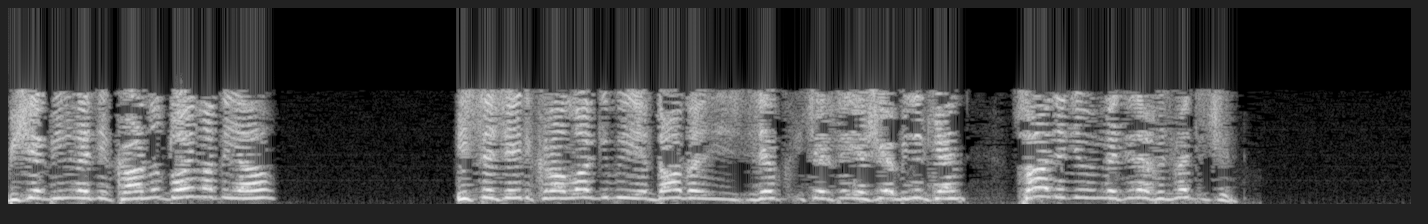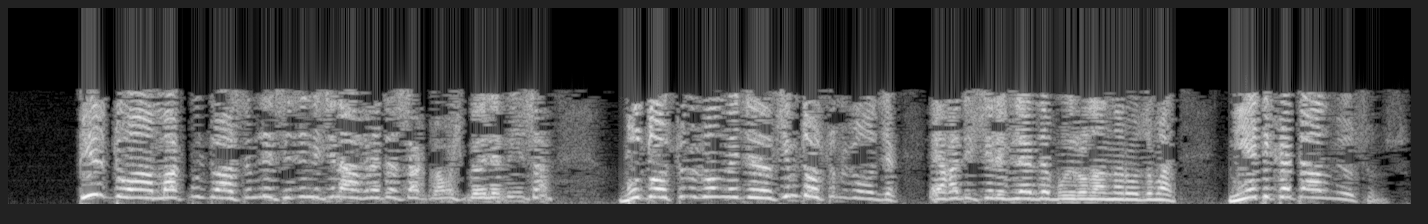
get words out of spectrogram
bir şey bilmedi, karnı doymadı ya. İsteseydi krallar gibi daha da zevk içerisinde yaşayabilirken sadece ümmetine hizmet için. Bir dua, makbul duasını bile sizin için ahirete saklamış böyle bir insan. Bu dostunuz olmayacak. Kim dostunuz olacak? E hadis-i şeriflerde buyurulanlar o zaman. Niye dikkate almıyorsunuz?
